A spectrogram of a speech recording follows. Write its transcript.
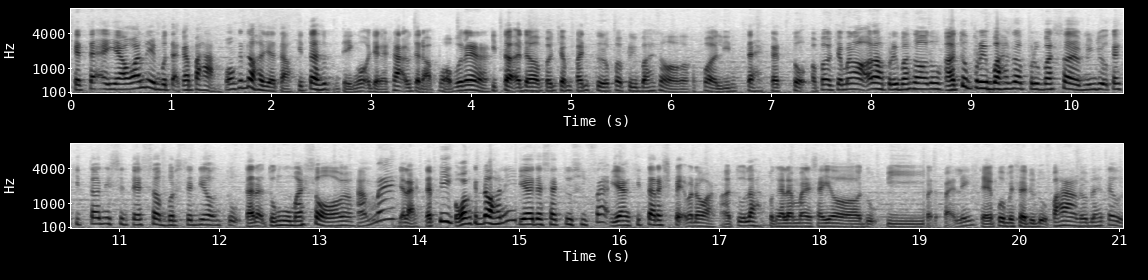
perkataan yang lain pun takkan faham. Orang Kedah je tahu. Kita tengok je kasar, tak apa pun kan. Kita ada macam pantun apa peribahasa. Apa lintas katuk. Apa macam mana lah peribahasa tu. Ha, tu peribahasa-peribahasa yang menunjukkan kita ni sentiasa bersedia untuk tak nak tunggu masa. Amal jalan. Tapi orang Kedah ni dia ada satu sifat yang kita respect pada orang. Ha, itulah pengalaman saya duduk di tempat-tempat lain. Saya pun biasa duduk Pahang 12 tahun.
